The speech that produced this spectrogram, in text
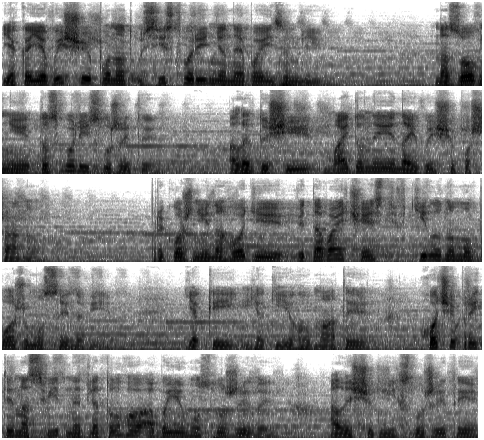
яка є вищою понад усі створіння неба і землі. Назовні дозволь їй служити, але в душі май до неї найвищу пошану. При кожній нагоді віддавай честь втіленому Божому Синові, який, як і його мати, хоче прийти на світ не для того, аби йому служили, але щоб міг служити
